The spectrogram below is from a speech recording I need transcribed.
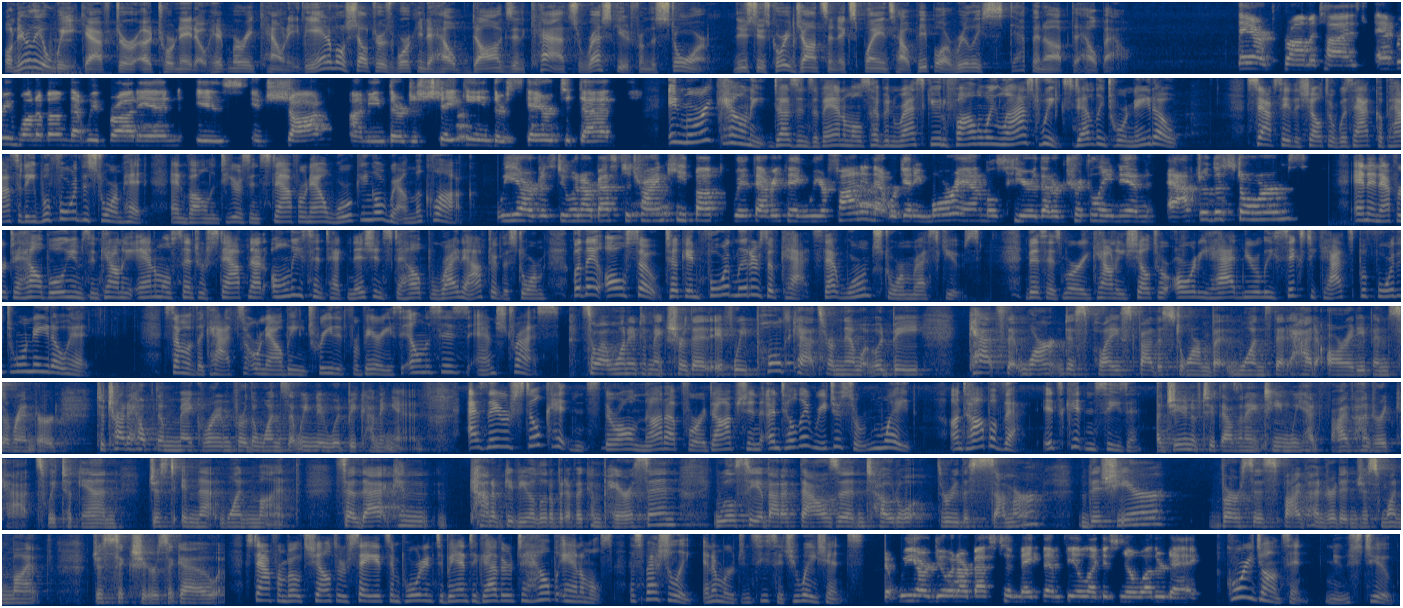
Well, nearly a week after a tornado hit Maury County, the animal shelter is working to help dogs and cats rescued from the storm. News 2's Corey Johnson explains how people are really stepping up to help out. They are traumatized. Every one of them that we've brought in is in shock. I mean, they're just shaking, they're scared to death. In Maury County, dozens of animals have been rescued following last week's deadly tornado. Staff say the shelter was at capacity before the storm hit, and volunteers and staff are now working around the clock. We are just doing our best to try and keep up with everything. We are finding that we're getting more animals here that are trickling in after the storms. In an effort to help, Williamson County Animal Center staff not only sent technicians to help right after the storm, but they also took in four litters of cats that weren't storm rescues. This as Maury County Shelter already had nearly 60 cats before the tornado hit. Some of the cats are now being treated for various illnesses and stress. So I wanted to make sure that if we pulled cats from them, it would be cats that weren't displaced by the storm, but ones that had already been surrendered to try to help them make room for the ones that we knew would be coming in. As they are still kittens, they're all not up for adoption until they reach a certain weight. On top of that, it's kitten season. June of 2018, we had 500 cats we took in just in that one month. So that can kind of give you a little bit of a comparison. We'll see about a thousand total through the summer this year versus 500 in just one month just six years ago. Staff from both shelters say it's important to band together to help animals, especially in emergency situations. We are doing our best to make them feel like it's no other day. Corey Johnson, News 2.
